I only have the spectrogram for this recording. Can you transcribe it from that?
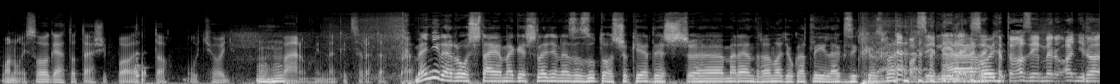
van új szolgáltatási paletta, úgyhogy uh-huh. várunk mindenkit szeretettel. Mennyire rostálja meg, és legyen ez az utolsó kérdés, mert Endre nagyokat lélegzik közben. Nem azért lélegzik, hogy... hát azért, mert annyira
